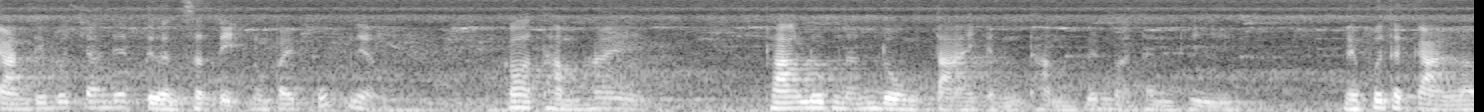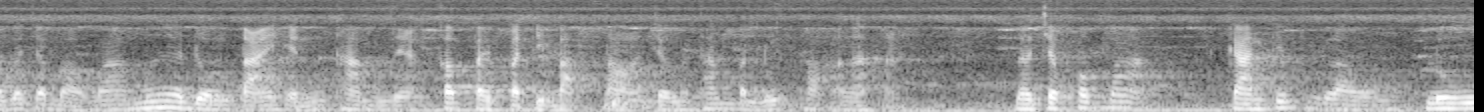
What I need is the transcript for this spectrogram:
การที่พระเจ้าได้เตือนสติลงไปปุ๊บเนี่ยก็ทำให้พระรูปนั้นดวงตายเห็นธรรมขึ้นมาทันที ในพุทธการเราก็จะบอกว่าเมื่อดวงตายเห็นธรรมเนี่ยก็ไปปฏิบัติต่อจนกระทั่งบรรลุพระอรหันต์เราจะพบว่าการที่พวกเรารู้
